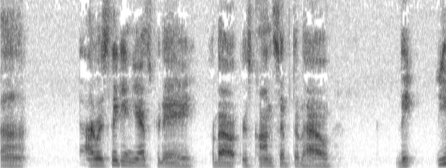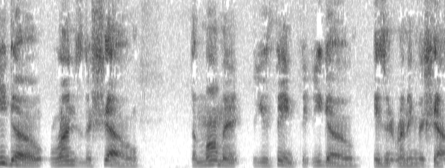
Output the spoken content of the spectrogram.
Uh, I was thinking yesterday about this concept of how the ego runs the show the moment you think the ego isn't running the show.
